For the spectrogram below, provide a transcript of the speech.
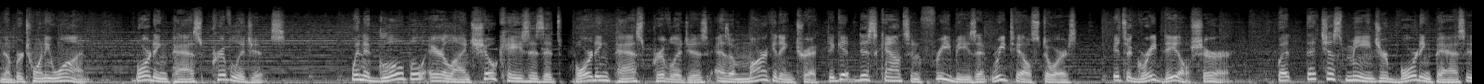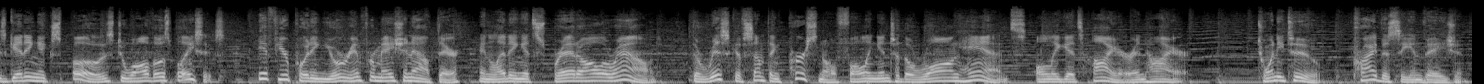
Number 21. Boarding Pass Privileges. When a global airline showcases its boarding pass privileges as a marketing trick to get discounts and freebies at retail stores, it's a great deal, sure. But that just means your boarding pass is getting exposed to all those places. If you're putting your information out there and letting it spread all around, the risk of something personal falling into the wrong hands only gets higher and higher. 22. Privacy Invasion.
